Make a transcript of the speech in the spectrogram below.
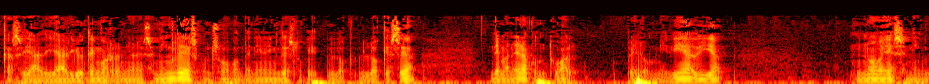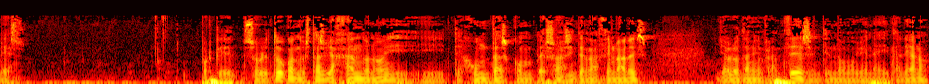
casi a diario, tengo reuniones en inglés, consumo contenido en inglés, lo que, lo que sea, de manera puntual. Pero mi día a día no es en inglés porque sobre todo cuando estás viajando ¿no? y, te juntas con personas internacionales, yo hablo también francés, entiendo muy bien el italiano,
